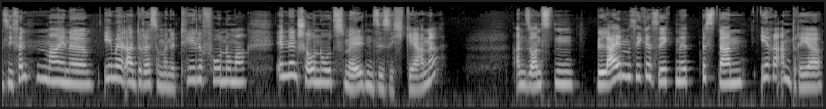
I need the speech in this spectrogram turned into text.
Sie finden meine E-Mail-Adresse, meine Telefonnummer in den Shownotes. Melden Sie sich gerne. Ansonsten bleiben Sie gesegnet. Bis dann, Ihre Andrea.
